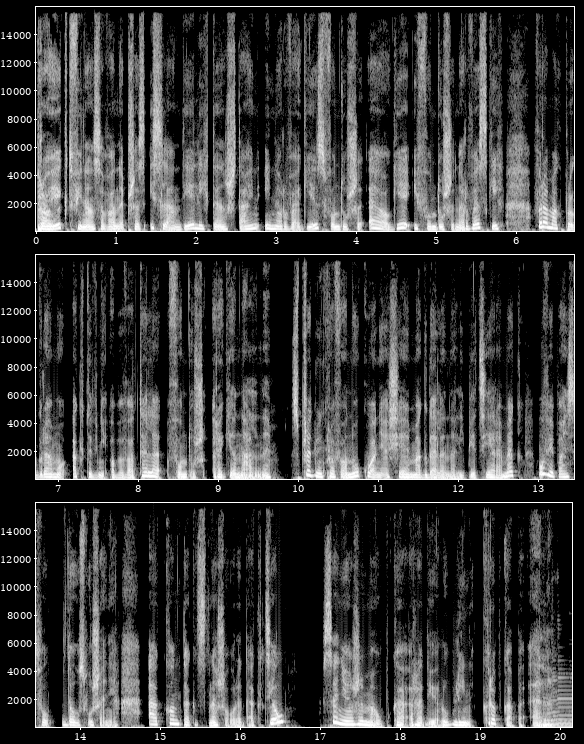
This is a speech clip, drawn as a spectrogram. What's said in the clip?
Projekt finansowany przez Islandię, Liechtenstein i Norwegię z funduszy EOG i funduszy norweskich w ramach programu Aktywni Obywatele Fundusz Regionalny. Sprzed mikrofonu kłania się Magdalena Lipiec-Jaremek. Mówię Państwu do usłyszenia. A kontakt z naszą redakcją seniorzy małpka radiolublin.pl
